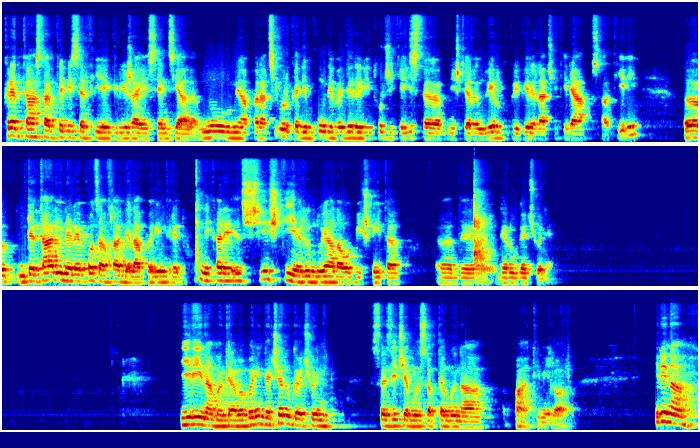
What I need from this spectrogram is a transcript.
Cred că asta ar trebui să fie grija esențială. Nu neapărat sigur că din punct de vedere liturgic există niște rânduieli cu privire la citirea psaltirii, Uh, detaliile le poți afla de la Părintele Duhovnic, care și știe rânduiala obișnuită uh, de, de rugăciune. Irina mă întreabă, Părinte, ce rugăciuni să zicem în săptămâna patimilor? Irina,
